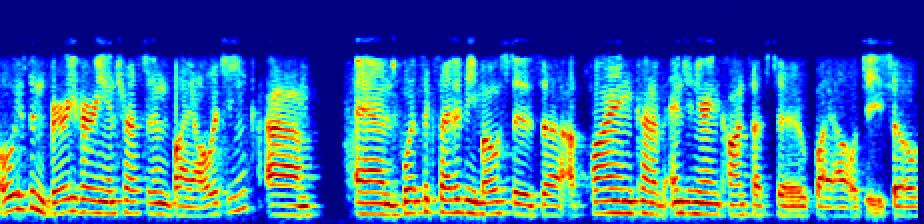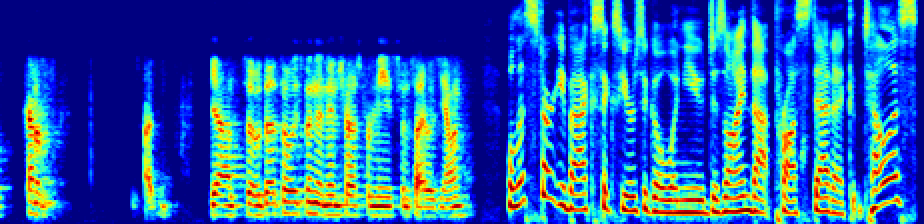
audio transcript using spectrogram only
always been very, very interested in biology. Um, and what's excited me most is uh, applying kind of engineering concepts to biology. So kind of, uh, yeah, so that's always been an interest for me since I was young. Well, let's start you back six years ago when you designed that prosthetic. Tell us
